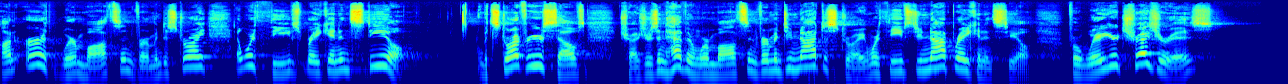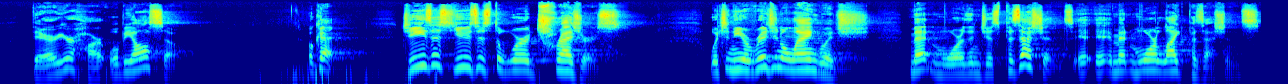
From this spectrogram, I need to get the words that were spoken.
on earth where moths and vermin destroy and where thieves break in and steal. But store up for yourselves treasures in heaven where moths and vermin do not destroy and where thieves do not break in and steal. For where your treasure is, there your heart will be also. Okay, Jesus uses the word treasures, which in the original language meant more than just possessions. It, it meant more like possessions.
